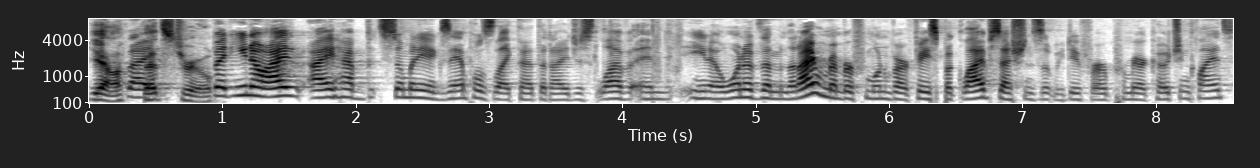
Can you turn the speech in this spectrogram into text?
Yeah, that's true. But you know, I I have so many examples like that that I just love, and you know, one of them that I remember from one of our Facebook Live sessions that we do for our Premier Coaching clients.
